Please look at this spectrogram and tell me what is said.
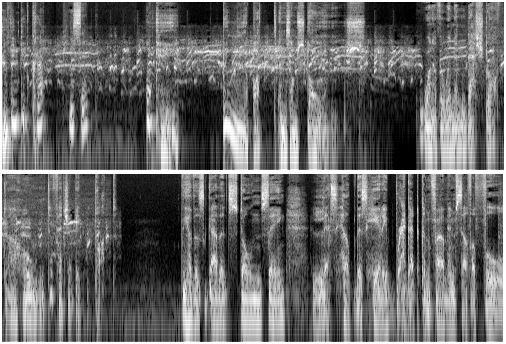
You think it crap? He said, Okay. Bring me a pot and some stones. One of the women dashed off to her home to fetch a big pot. The others gathered stones, saying, Let's help this hairy braggart confirm himself a fool.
